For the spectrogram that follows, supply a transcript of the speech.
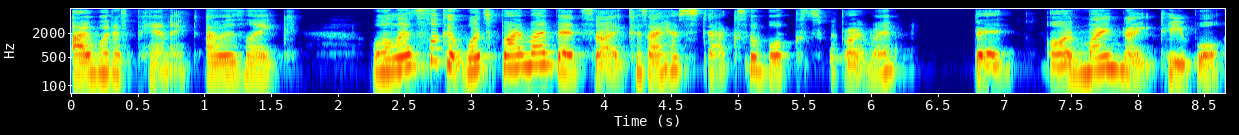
I would have panicked. I was like, well, let's look at what's by my bedside because I have stacks of books by my bed on my night table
